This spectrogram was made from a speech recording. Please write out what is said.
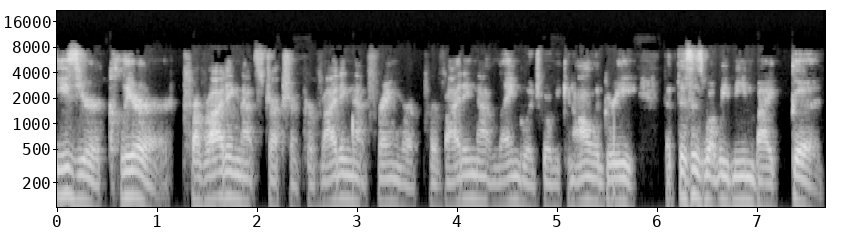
easier, clearer, providing that structure, providing that framework, providing that language where we can all agree that this is what we mean by good,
